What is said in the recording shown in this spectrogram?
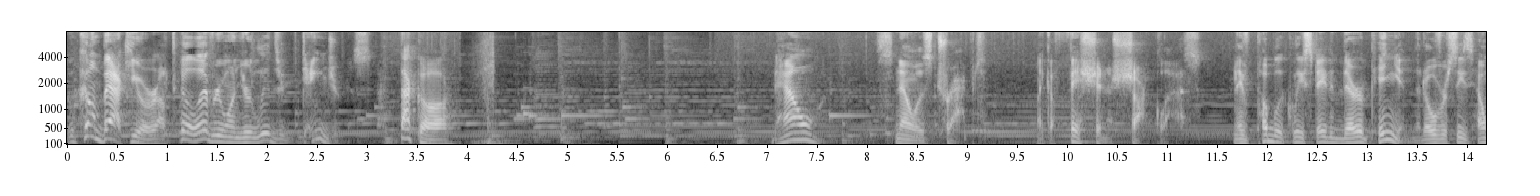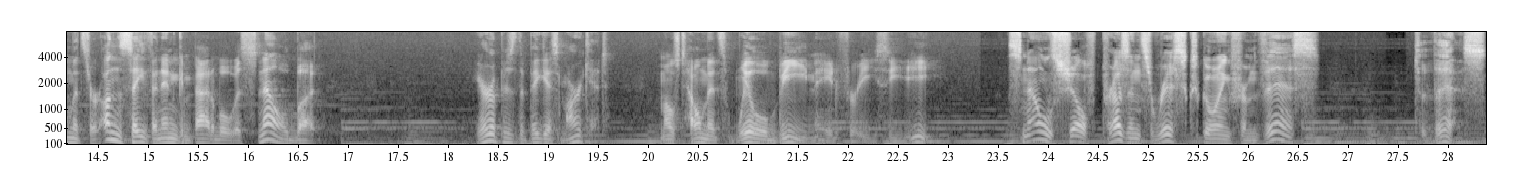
well, come back here or I'll tell everyone your lids are dangerous. D'accord. Now, Snell is trapped, like a fish in a shot glass. They've publicly stated their opinion that overseas helmets are unsafe and incompatible with Snell, but Europe is the biggest market. Most helmets will be made for ECE. Snell's shelf presence risks going from this to this.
